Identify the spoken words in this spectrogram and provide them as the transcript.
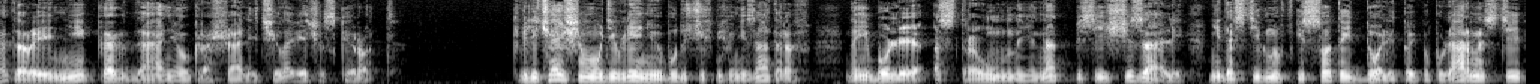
которые никогда не украшали человеческий род. К величайшему удивлению будущих механизаторов, наиболее остроумные надписи исчезали, не достигнув и сотой доли той популярности,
